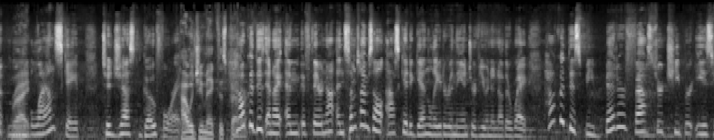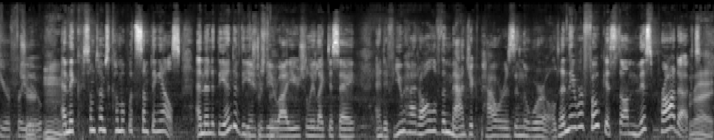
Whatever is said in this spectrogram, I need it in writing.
mm, Right. landscape to just go for it. How would you make this better? How could this and I and if they're not and sometimes I'll ask it again later in the interview in another way. How could this be better, faster, cheaper, easier for Sure. you? Mm. And they sometimes come up with something else. And then at the end of the interview, I usually like to say, "And if you had all of the magic powers in the world and they were focused on this product, Right.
